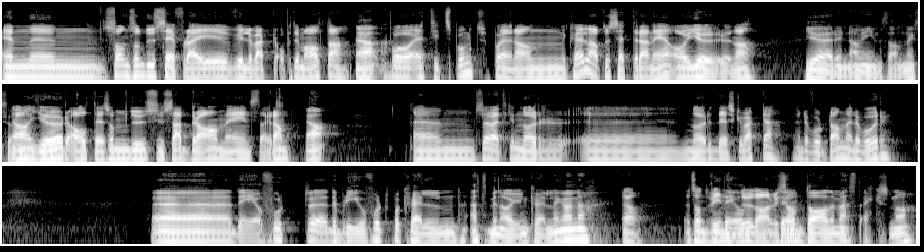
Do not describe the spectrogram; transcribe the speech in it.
en eh, Sånn som du ser for deg ville vært optimalt da Ja. på et tidspunkt på en eller annen kveld. At du setter deg ned og gjør unna. Gjør unna memesene, liksom. Ja, Gjør alt det som du syns er bra med Instagram. Ja. Um, så jeg veit ikke når, uh, når det skulle vært, jeg. Eller hvordan, eller hvor. Uh, det er jo fort Det blir jo fort på kvelden, ettermiddagen, kvelden en gang, da. Ja. Et sånt vindu Det er jo da, det er liksom. jo da det er mest action òg.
